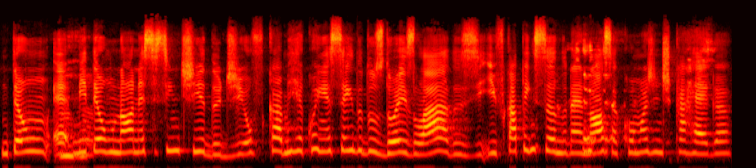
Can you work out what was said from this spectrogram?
Então, é, uhum. me deu um nó nesse sentido, de eu ficar me reconhecendo dos dois lados e, e ficar pensando, né? Nossa, como a gente carrega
